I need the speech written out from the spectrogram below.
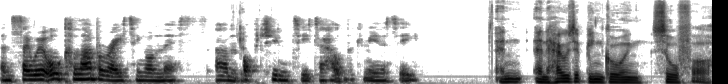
And so we're all collaborating on this um, opportunity to help the community. And and how's it been going so far?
